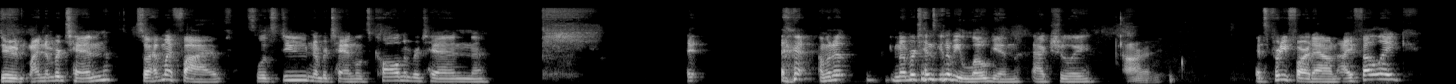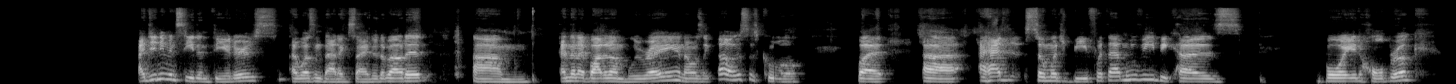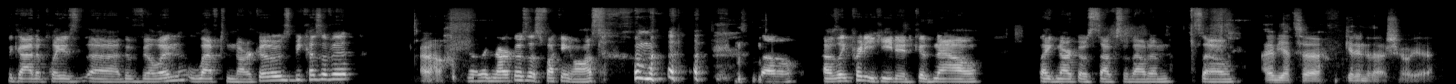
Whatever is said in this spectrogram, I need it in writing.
Dude, my number 10. So I have my five. So let's do number 10. Let's call number 10. I'm to, number 10 is going to be Logan, actually. All right. It's pretty far down. I felt like I didn't even see it in theaters. I wasn't that excited about it. Um, and then I bought it on Blu-ray, and I was like, "Oh, this is cool." But uh, I had so much beef with that movie because Boyd Holbrook, the guy that plays uh, the villain, left Narcos because of it. Oh, like, Narcos is fucking awesome. so I was like pretty heated because now, like, Narcos sucks without him. So I have yet to get into that show yet.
